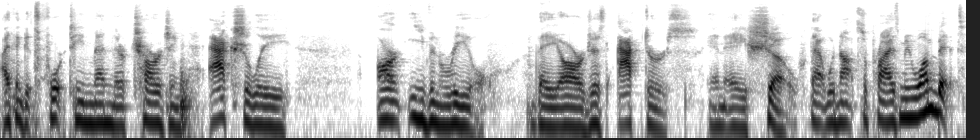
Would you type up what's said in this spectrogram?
I think it's 14 men they're charging, actually aren't even real they are just actors in a show. That would not surprise me one bit.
